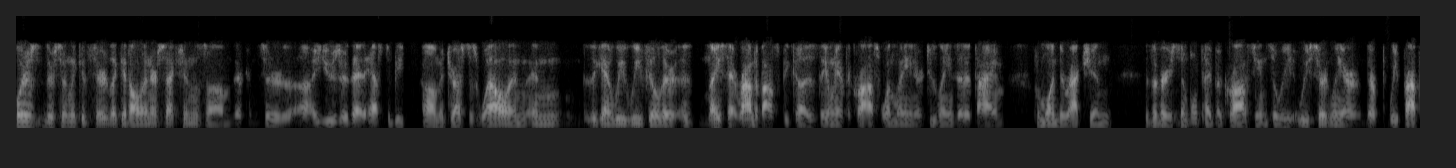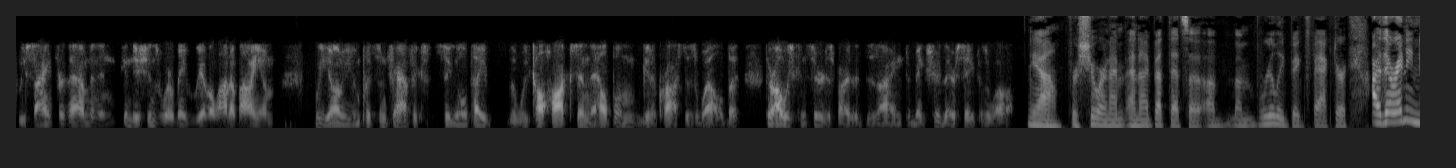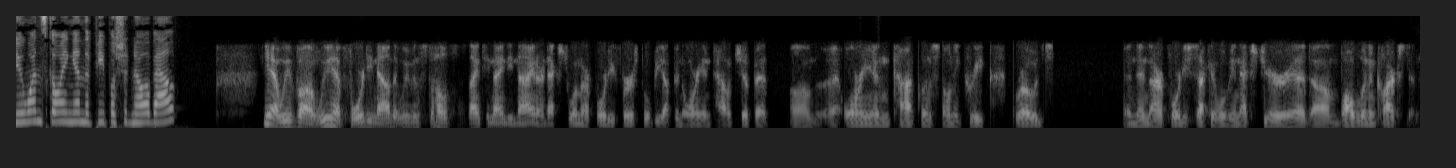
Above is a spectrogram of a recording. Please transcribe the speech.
Well, they're certainly considered like at all intersections. Um, they're considered a user that has to be um, addressed as well. And and again, we we feel they're uh, nice at roundabouts because they only have to cross one lane or two lanes at a time from one direction. It's a very simple type of crossing. So we we certainly are we properly sign for them, and in conditions where maybe we have a lot of volume, we um, even put some traffic signal type that we call HAWKs in to help them get across as well. But they're always considered as part of the design to make sure they're safe as well. Yeah, for sure, and I'm and I bet that's a, a, a really big factor. Are there any new ones going in that people should know about? Yeah, we've uh, we have 40 now that we've installed since 1999. Our next one, our 41st, will be up in Orion Township at, um, at Orion, Conklin, Stoney Creek roads, and then our 42nd will be next year at um, Baldwin and Clarkston.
